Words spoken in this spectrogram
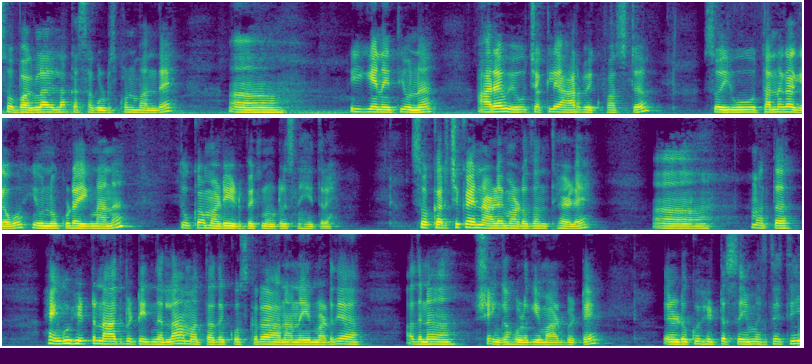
ಸೊ ಬಾಗ್ಲ ಎಲ್ಲ ಕಸ ಗುಡಿಸ್ಕೊಂಡು ಬಂದೆ. ಈಗೇನೈತಿ ಇವನ್ನ ಆರ್ಯಾವ, ಇವು ಚಕ್ಲಿ ಆರಬೇಕು ಫಸ್ಟ್ ಸೊ ಇವು ತಣ್ಣಗಾಗ್ಯಾವು ಇವನು ಕೂಡ ಈಗ ನಾನು ತೂಕ ಮಾಡಿ ಇಡ್ಬೇಕು ನೋಡ್ರಿ ಸ್ನೇಹಿತರೆ. ಸೊ ಕರ್ಚಿಕಾಯಿ ನಾಳೆ ಮಾಡೋದಂತ ಹೇಳಿ. ಮತ್ತು ಹೆಂಗೂ ಹಿಟ್ಟು ನಾದ್ಬಿಟ್ಟಿದ್ನಲ್ಲ ಮತ್ತು ಅದಕ್ಕೋಸ್ಕರ ನಾನು ಏನು ಮಾಡಿದೆ ಅದನ್ನು ಶೇಂಗಾ ಹೋಳಿಗೆ ಮಾಡಿಬಿಟ್ಟೆ. ಎರಡಕ್ಕೂ ಹಿಟ್ಟು ಸೇಮ್ ಇರ್ತೈತಿ.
